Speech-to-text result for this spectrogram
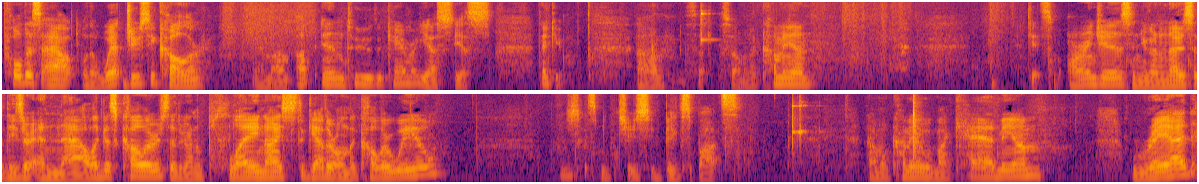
pull this out with a wet, juicy color. Am I up into the camera? Yes, yes. Thank you. Um, so, so I'm gonna come in, get some oranges, and you're gonna notice that these are analogous colors that are gonna play nice together on the color wheel. Just get some juicy big spots. I'm gonna come in with my cadmium red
